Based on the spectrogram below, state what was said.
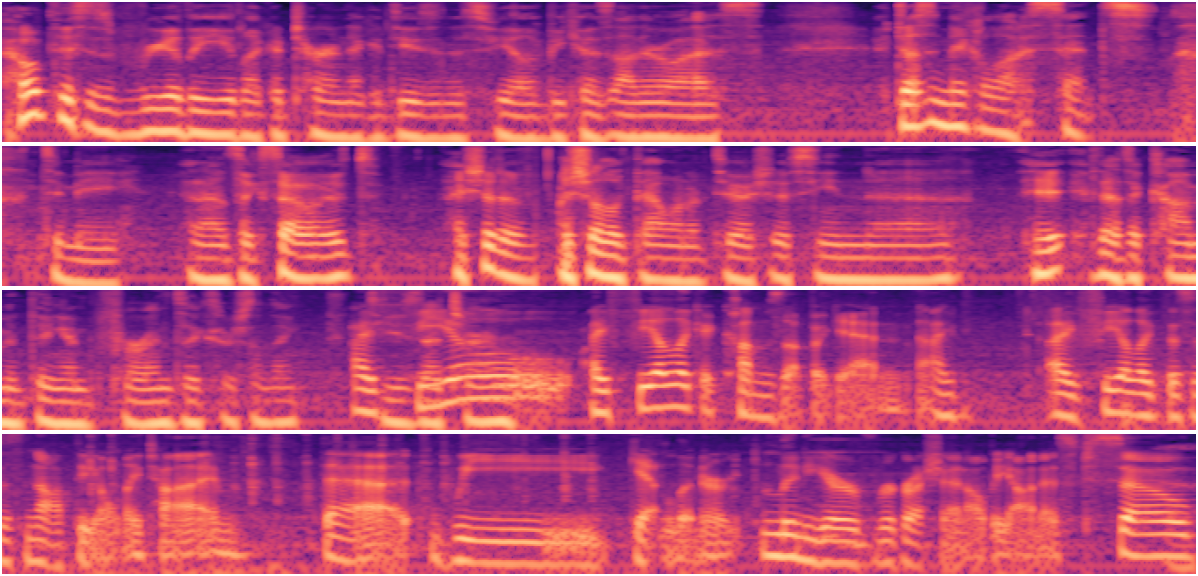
I hope this is really like a term that gets used in this field because otherwise, it doesn't make a lot of sense to me. And I was like, so it's. I should have. I should have looked that one up too. I should have seen uh, if that's a common thing in forensics or something. I to use that term. feel I feel like it comes up again. I I feel like this is not the only time that we get linear linear regression, I'll be honest. So,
